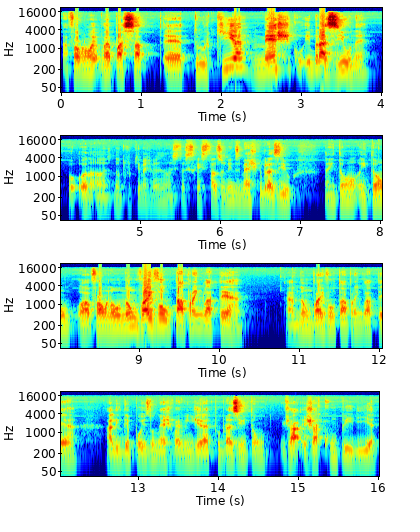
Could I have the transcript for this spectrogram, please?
A Fórmula 1 vai passar é, Turquia, México e Brasil, né? Não, Turquia, México, não, Estados Unidos, México e Brasil. Né? Então, então a Fórmula 1 não vai voltar para a Inglaterra. Tá? Não vai voltar para a Inglaterra ali depois do México, vai vir direto para o Brasil, então já, já cumpriria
